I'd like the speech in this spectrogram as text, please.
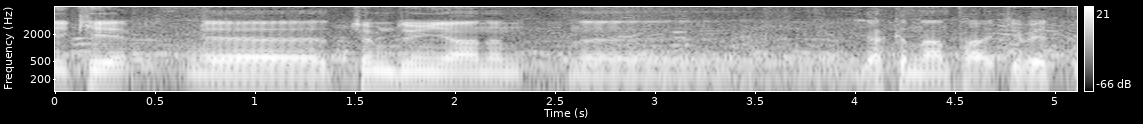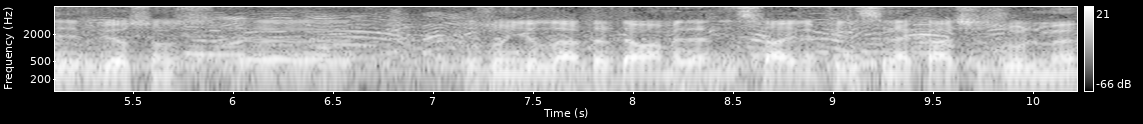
Tabii ki e, tüm dünyanın e, yakından takip ettiği biliyorsunuz e, uzun yıllardır devam eden İsrail'in Filistin'e karşı zulmü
